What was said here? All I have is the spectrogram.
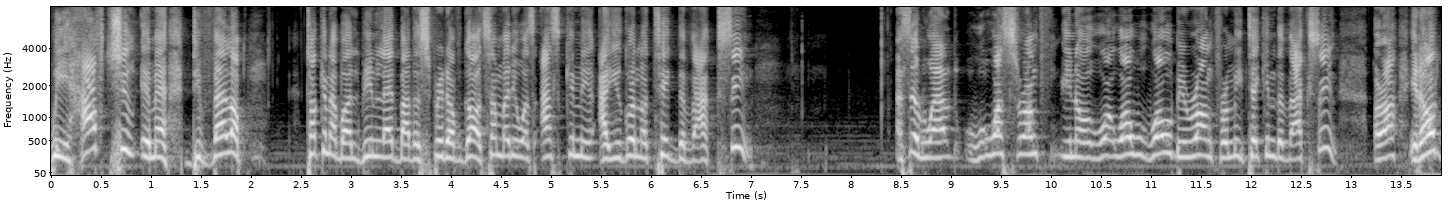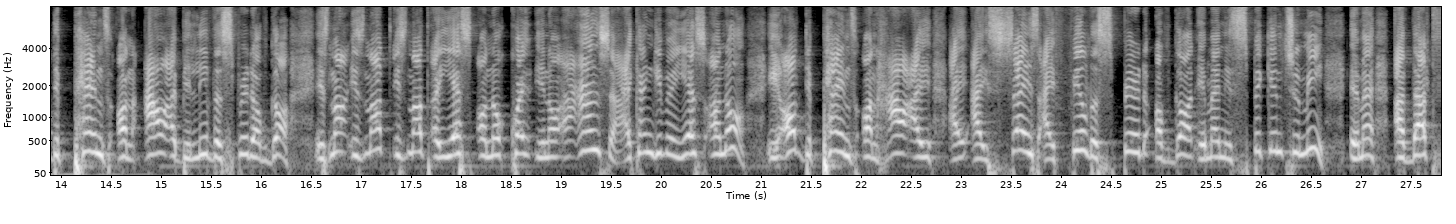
We have to, amen, develop. Talking about being led by the Spirit of God. Somebody was asking me, Are you going to take the vaccine? I said, well, what's wrong? You know, what, what, what would be wrong for me taking the vaccine? All right. It all depends on how I believe the Spirit of God. It's not, it's not, it's not a yes or no question, you know, answer. I can't give you a yes or no. It all depends on how I, I, I sense, I feel the Spirit of God, amen, is speaking to me, amen, at that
